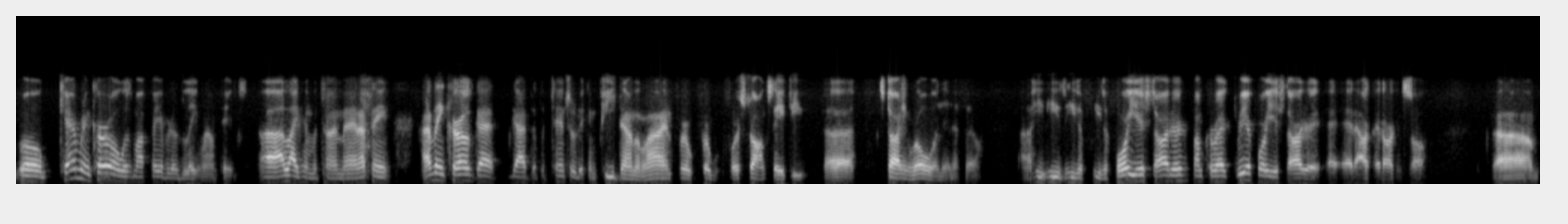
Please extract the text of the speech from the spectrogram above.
Well, Kamren Curl was my favorite of the late round picks. Uh, I like him a ton, man. I think I think Curl's got got the potential to compete down the line for for for a strong safety uh, starting role in the NFL. Uh, he, he's he's a he's a four year starter, if I'm correct, three or four year starter at at, at Arkansas, um,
